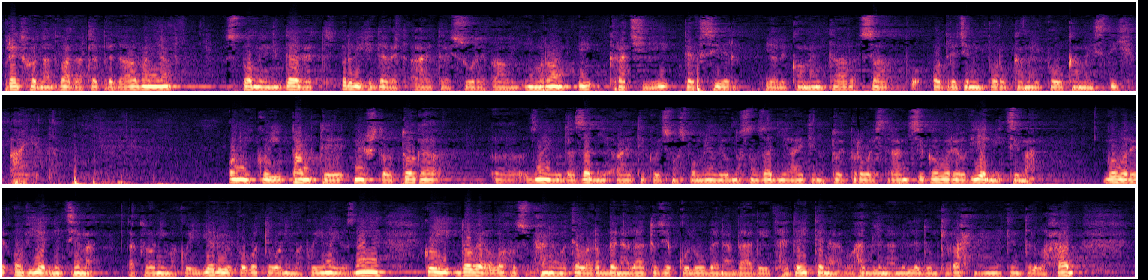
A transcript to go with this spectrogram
prethodna dva, dakle, predavanja spomin devet, prvih devet ajeta iz sure Ali Imran i kraći tefsir ili komentar sa određenim porukama i poukama iz tih ajeta. Oni koji pamte nešto od toga E, znaju da zadnji ajeti koji smo spomenuli, odnosno zadnji ajeti na toj prvoj stranici govore o vjernicima. Govore o vjernicima, dakle onima koji vjeruju, pogotovo onima koji imaju znanje, koji dove Allahu subhanahu wa ta'ala Rabbena la tuzi kulubena ba'de it hadejtena wa hablina min ledunke rahme inneke entel wahab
